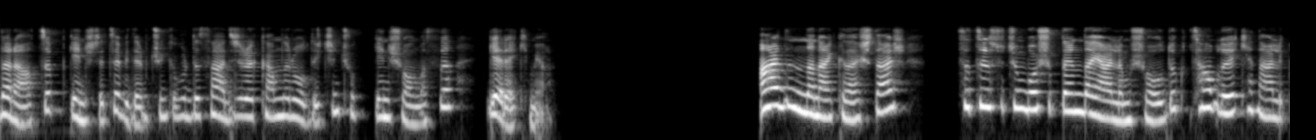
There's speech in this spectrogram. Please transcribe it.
daraltıp genişletebilirim. Çünkü burada sadece rakamlar olduğu için çok geniş olması gerekmiyor. Ardından arkadaşlar satır sütun boşluklarını da ayarlamış olduk. Tabloya kenarlık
